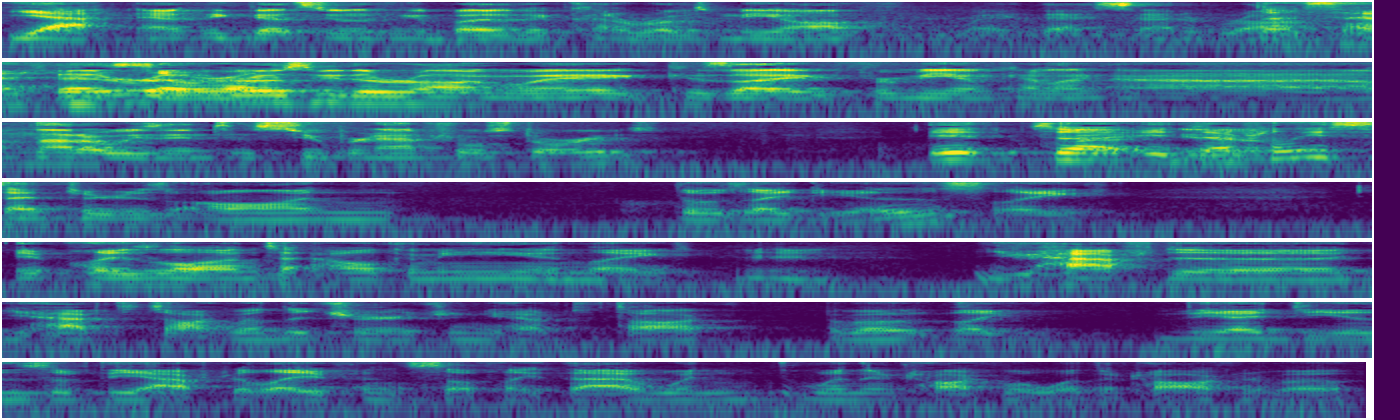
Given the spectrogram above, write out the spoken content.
Yeah. And I think that's the only thing about it that kind of rubs me off. Wait, that sounded wrong. That sounded That so ru- wrong. rubs me the wrong way because I, for me, I'm kind of like, ah, I'm not always into supernatural stories. It uh, But, it you know. definitely centers on those ideas. Like it plays a lot into alchemy and like Mm-hmm. you have to you have to talk about the church and you have to talk about like the ideas of the afterlife and stuff like that when when they're talking about what they're talking about.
